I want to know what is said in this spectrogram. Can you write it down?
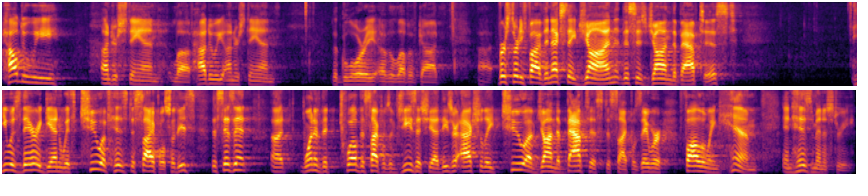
how do we understand love? How do we understand the glory of the love of God? Uh, verse 35 the next day, John, this is John the Baptist, he was there again with two of his disciples. So this, this isn't uh, one of the 12 disciples of Jesus yet. These are actually two of John the Baptist's disciples. They were following him in his ministry.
